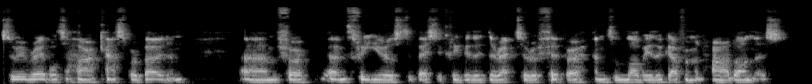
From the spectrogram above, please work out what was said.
So we were able to hire Caspar Bowden um, for um, three years to basically be the director of FIPR and to lobby the government hard on this.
